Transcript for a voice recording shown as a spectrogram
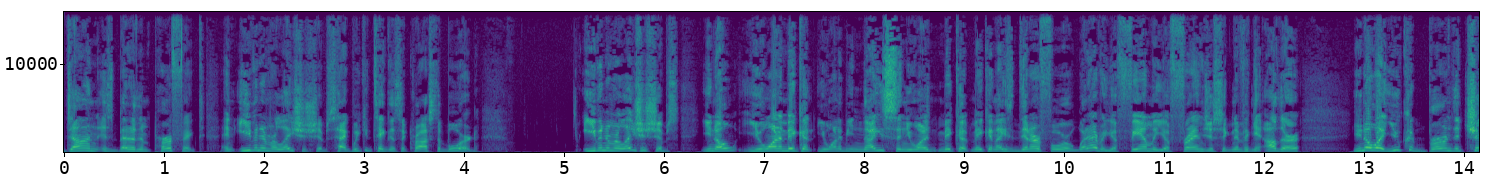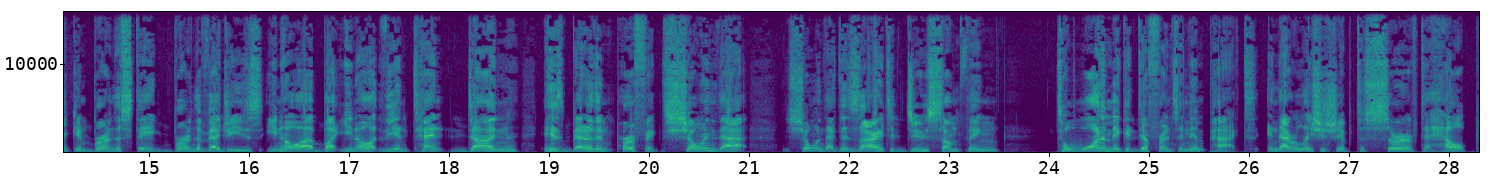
done is better than perfect. And even in relationships, heck, we could take this across the board even in relationships you know you want to make it you want to be nice and you want to make a make a nice dinner for whatever your family your friends your significant other you know what? You could burn the chicken burn the steak burn the veggies you know what? But you know what? The intent done is better than perfect. Showing that showing that desire to do something to want to make a difference an impact in that relationship to serve to help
